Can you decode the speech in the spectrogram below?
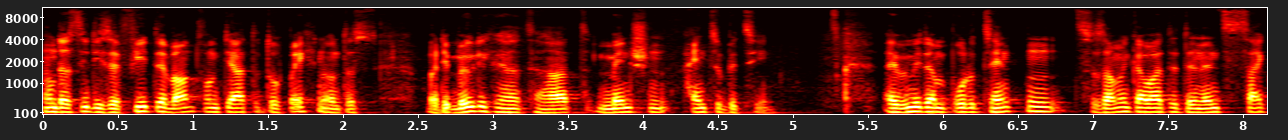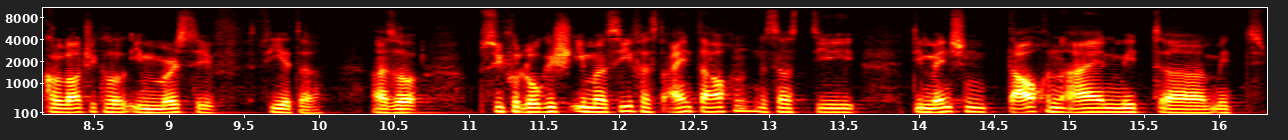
Und dass sie diese vierte Wand vom Theater durchbrechen und dass man die Möglichkeit hat, Menschen einzubeziehen. Ich habe mit einem Produzenten zusammengearbeitet, der nennt es Psychological Immersive Theater. Also psychologisch immersiv heißt eintauchen. Das heißt, die, die Menschen tauchen ein mit, äh, mit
